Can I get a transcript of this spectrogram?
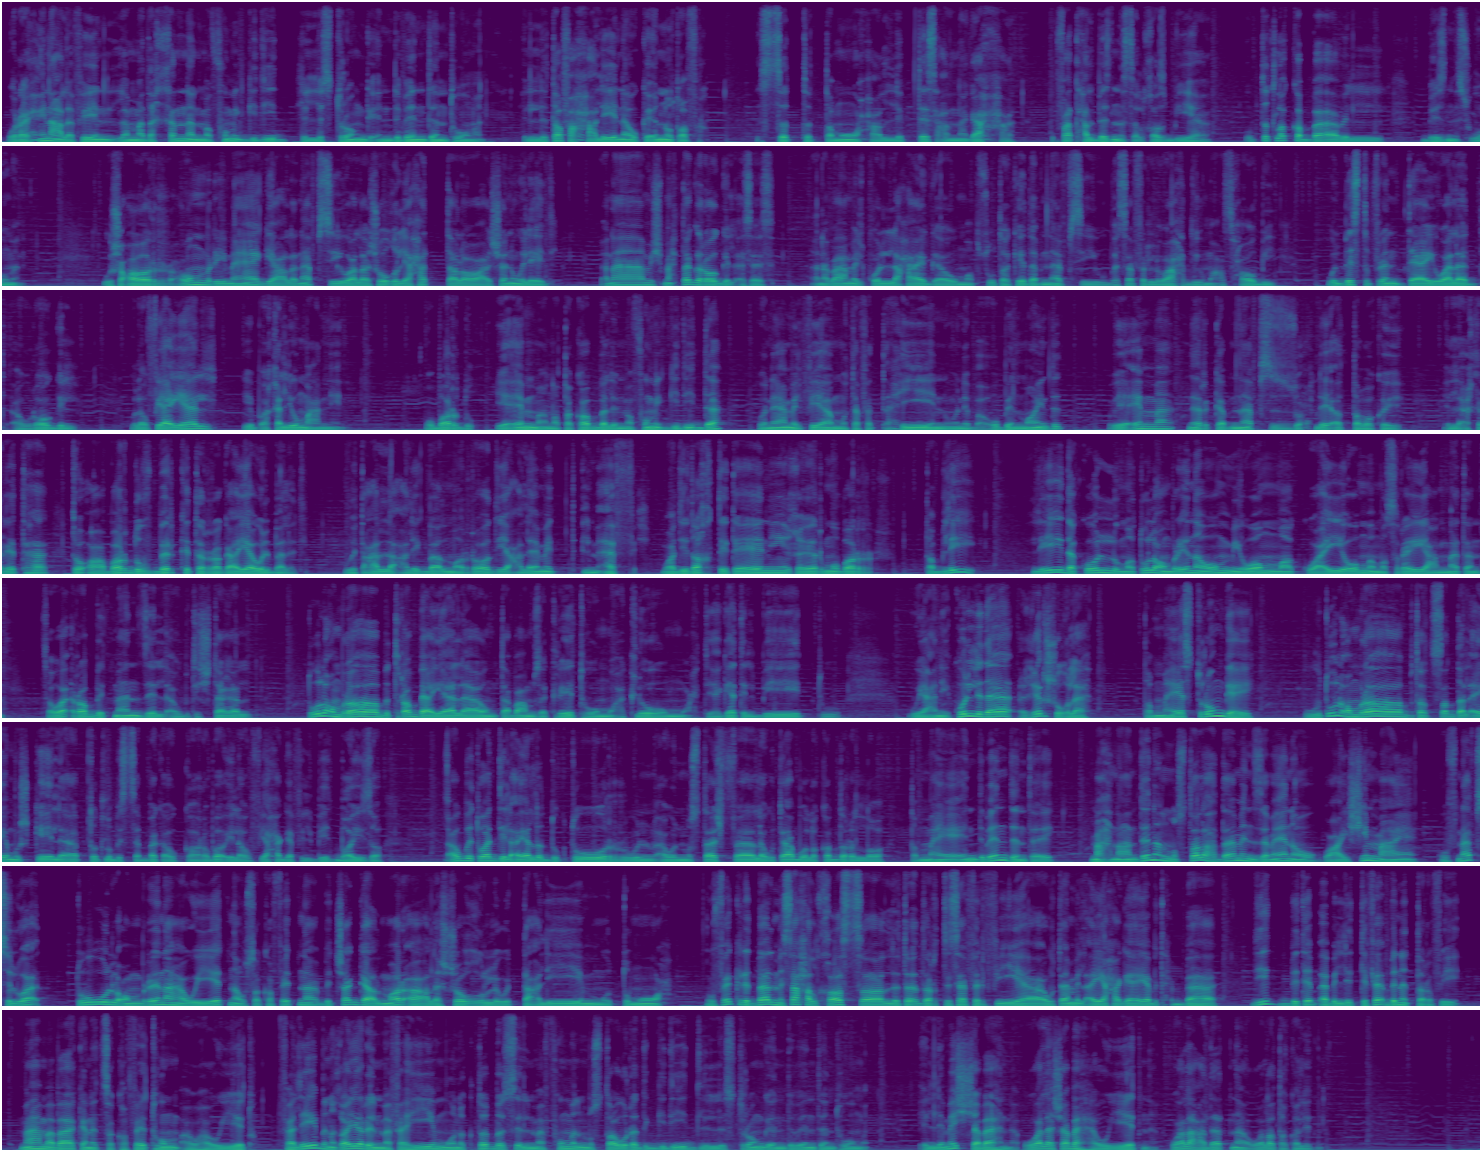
ورايحين على فين لما دخلنا المفهوم الجديد لل strong independent woman اللي طفح علينا وكأنه طفرة. الست الطموحة اللي بتسعى لنجاحها وفاتحة ال business الخاص بيها وبتتلقب بقى بال business woman وشعار عمري ما هاجي على نفسي ولا شغلي حتى لو عشان ولادي. أنا مش محتاج راجل أساسا. أنا بعمل كل حاجة ومبسوطة كده بنفسي وبسافر لوحدي ومع أصحابي. وال best friend بتاعي ولد أو راجل ولو في عيال يبقى خليهم مع ال nanny وبرضه يا إما نتقبل المفهوم الجديد ده ونعمل فيها متفتحين ونبقى open minded ويا إما نركب نفس الزحلقة الطبقية اللي آخرتها تقع برضه في بركة الرجعية والبلدي. ويتعلق عليك بقى المرة دي علامة المقفل. ودي ضغط تاني غير مبرر. طب ليه؟ ليه ده كله ما طول عمرنا أمي وأمك وأي ام مصرية عامة سواء ربة منزل أو بتشتغل؟ طول عمرها بتربي عيالها ومتابعة مذاكرتهم وأكلهم واحتياجات البيت و... ويعني كل ده غير شغلها. طب ما هي strong أهي. وطول عمرها بتتصدى لأي مشكلة بتطلب السباك أو الكهربائي لو في حاجة في البيت بايظة أو بتودي العيال للدكتور أو المستشفى لو تعبوا لا قدر الله. طب ما هي independent أهي. ما إحنا عندنا المصطلح ده من زمان اهو وعايشين معاه وفي نفس الوقت طول عمرنا هويتنا وثقافتنا بتشجع المرأة على الشغل والتعليم والطموح. وفكرة بقى المساحة الخاصة اللي تقدر تسافر فيها أو تعمل أي حاجة هي بتحبها دي بتبقى بالاتفاق بين الطرفين مهما بقى كانت ثقافتهم أو هويتهم. فليه بنغير المفاهيم ونقتبس المفهوم المستورد الجديد لل strong independent woman اللي مش شبهنا ولا شبه هويتنا ولا عاداتنا ولا تقاليدنا.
